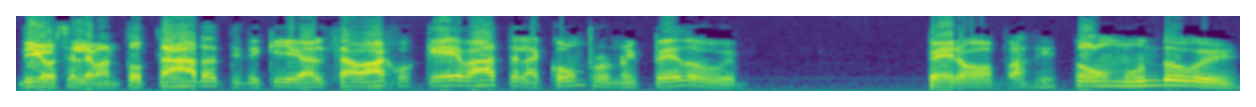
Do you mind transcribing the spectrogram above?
digo, se levantó tarde, tiene que llegar al trabajo, ¿qué va? Te la compro, no hay pedo, güey. Pero así todo el mundo, güey.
